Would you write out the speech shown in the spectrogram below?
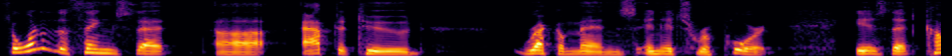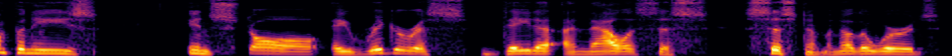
So one of the things that uh, Aptitude recommends in its report is that companies install a rigorous data analysis system. In other words,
